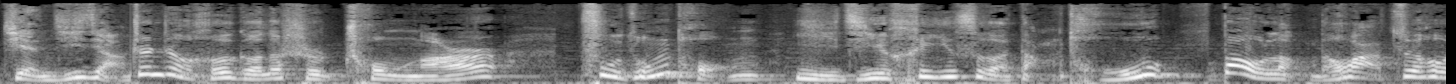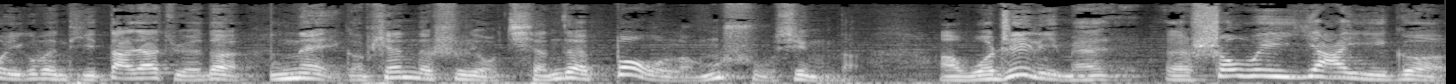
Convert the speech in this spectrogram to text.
剪辑奖，真正合格的是《宠儿》、《副总统》以及《黑色党徒》。爆冷的话，最后一个问题，大家觉得哪个片子是有潜在爆冷属性的？啊，我这里面呃稍微压一个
